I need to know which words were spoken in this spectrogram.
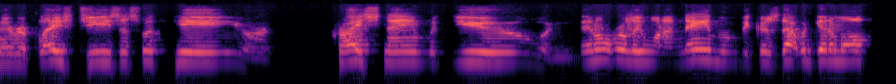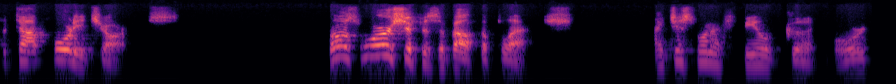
they replace Jesus with he or Christ's name with you. And they don't really want to name them because that would get them off the top 40 charts. Most worship is about the flesh. I just want to feel good, Lord.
